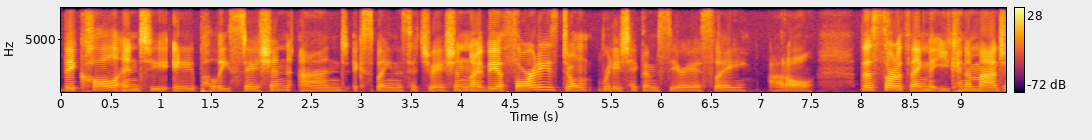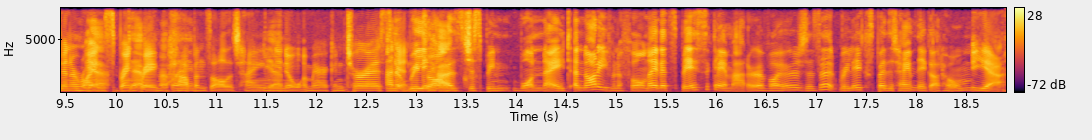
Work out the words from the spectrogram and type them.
They call into a police station and explain the situation. Now, the authorities don't really take them seriously at all. This sort of thing that you can imagine around Yeah, spring break happens all the time. Yeah. You know, American tourists. And it really drunk. has just been one night and not even a full night. It's basically a matter of hours, is it? Really? Because by the time they got home, Yeah,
